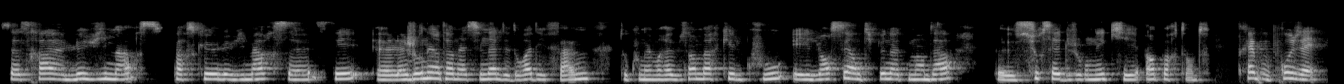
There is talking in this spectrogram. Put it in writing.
ça sera le 8 mars, parce que le 8 mars, euh, c'est la journée internationale des droits des femmes. Donc on aimerait bien marquer le coup et lancer un petit peu notre mandat sur cette journée qui est importante. Très beau projet.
